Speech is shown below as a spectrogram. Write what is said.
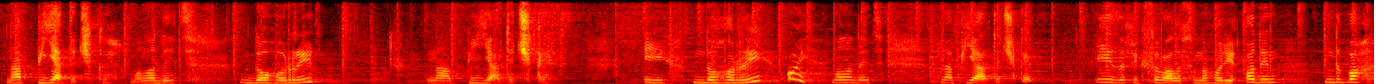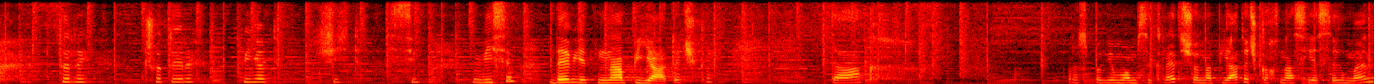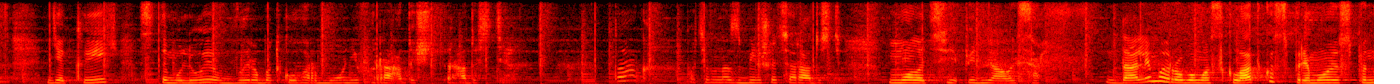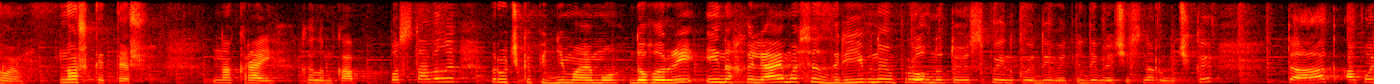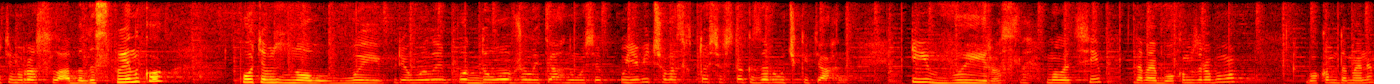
на п'яточки. Молодець. Догори на п'яточки. І догори. Ой, молодець. На п'яточки. І зафіксувалися на горі. Один, два, три, чотири, п'ять, шість, сім, вісім, дев'ять на п'яточки. Так. Розповім вам секрет, що на п'яточках в нас є сегмент, який стимулює вироботку гормонів радості. Так, потім у нас збільшиться радость. Молодці, піднялися. Далі ми робимо складку з прямою спиною. Ножки теж на край килимка поставили, ручки піднімаємо догори і нахиляємося з рівною прогнутою спинкою, дивлячись на ручки. Так, а потім розслабили спинку. Потім знову випрямили, подовжили, тягнемося. Уявіть, що вас хтось ось так за ручки тягне. І виросли. Молодці. Давай боком зробимо. Боком до мене.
